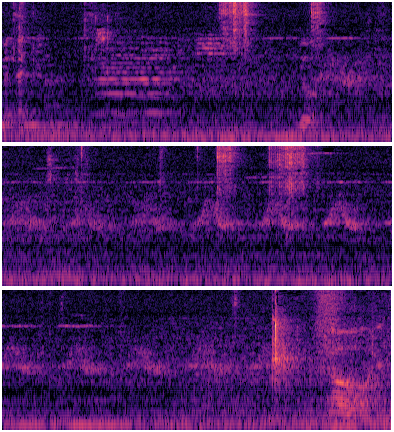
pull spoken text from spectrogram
You You. Oh, Go.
